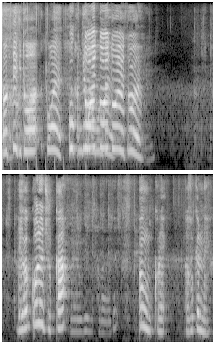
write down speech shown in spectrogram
막대기 도와, 좋아해. 어, 또해, 또해, 또해, 또해. 내가 꺼내줄까? 나 여기서 살아야 돼? 응, 그래. 나도 꼈네.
